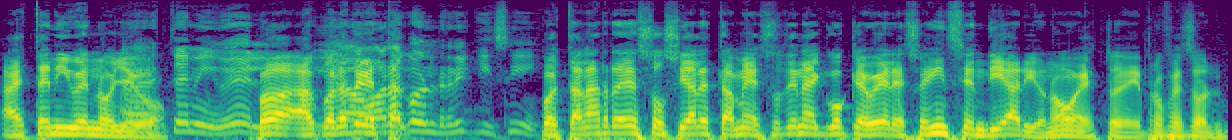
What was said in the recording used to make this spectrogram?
A este nivel no llegó. A este nivel. Acuérdate ahora con Ricky sí. Pues están las redes sociales también. Eso tiene algo que ver. Eso es incendiario, ¿no? Esto, profesor.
